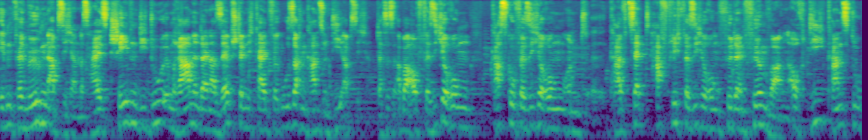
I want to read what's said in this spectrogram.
irgendein Vermögen absichern. Das heißt, Schäden, die du im Rahmen deiner Selbstständigkeit verursachen kannst und die absichern. Das ist aber auch Versicherungen, Kaskoversicherungen und äh, Kfz-Haftpflichtversicherungen für deinen Firmenwagen. Auch die kannst du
